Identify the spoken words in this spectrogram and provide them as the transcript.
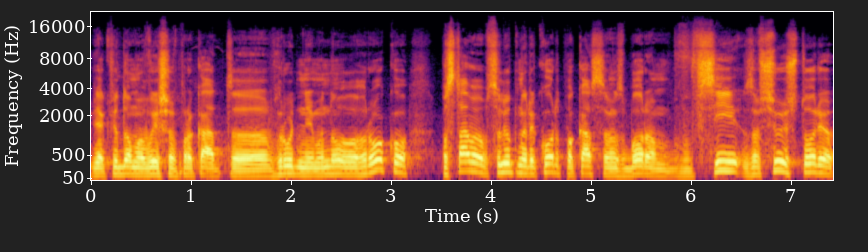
як відомо, вийшов прокат е, в грудні минулого року, поставив абсолютний рекорд по касовим зборам всі, за всю історію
